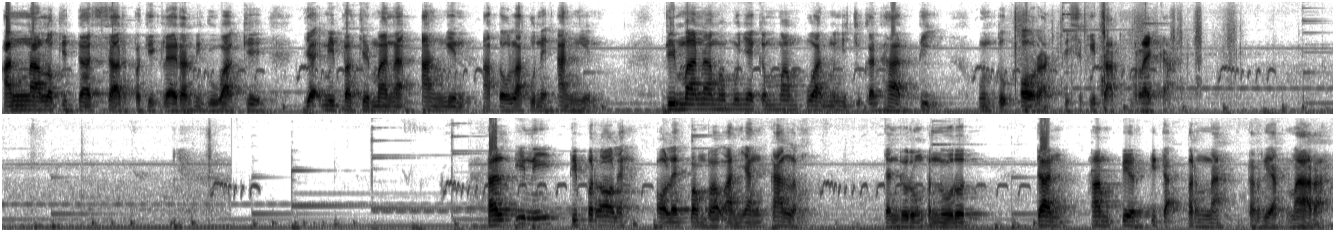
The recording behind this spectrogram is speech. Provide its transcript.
Analogi dasar bagi kelahiran Minggu Wage yakni bagaimana angin atau lakune angin di mana mempunyai kemampuan menyejukkan hati untuk orang di sekitar mereka. Hal ini diperoleh oleh pembawaan yang kalem, cenderung penurut, dan hampir tidak pernah terlihat marah.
